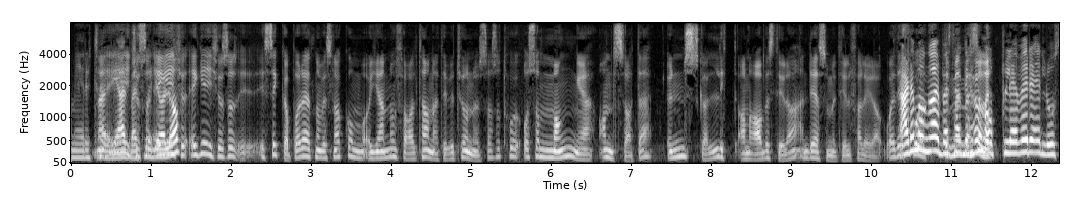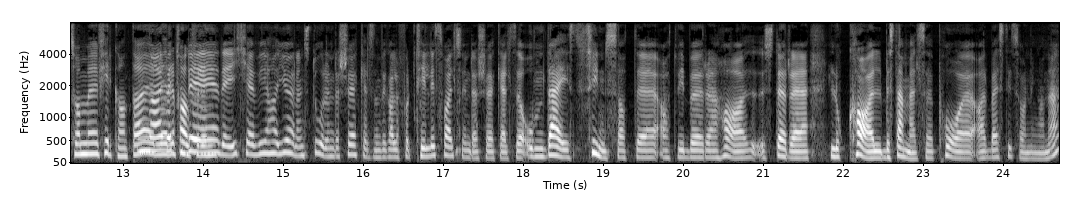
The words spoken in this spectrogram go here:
mer tydelig arbeidsmiljølov? Jeg, jeg er ikke så sikker på det at når vi snakker om å gjennomføre alternative turnuser, så tror jeg også mange ansatte ønsker litt andre arbeidstider enn det som er tilfellet i dag. Det er det mange arbeidstakere som opplever LO som firkanta Nei, eller fagforening? Det er det ikke. Vi har, gjør en stor undersøkelse som vi kaller for tillitsvalgsundersøkelse, om de syns at, at, vi bør ha større lokal bestemmelse på arbeidstidsordningene.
